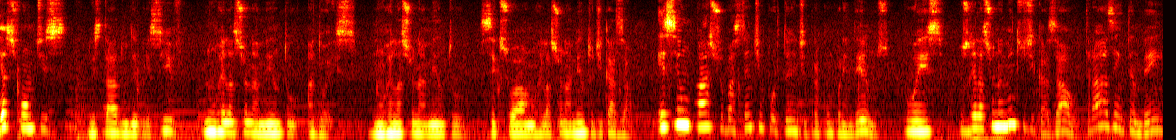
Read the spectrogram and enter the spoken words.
E as fontes do estado depressivo num relacionamento a dois? Num relacionamento sexual, num relacionamento de casal. Esse é um passo bastante importante para compreendermos, pois os relacionamentos de casal trazem também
